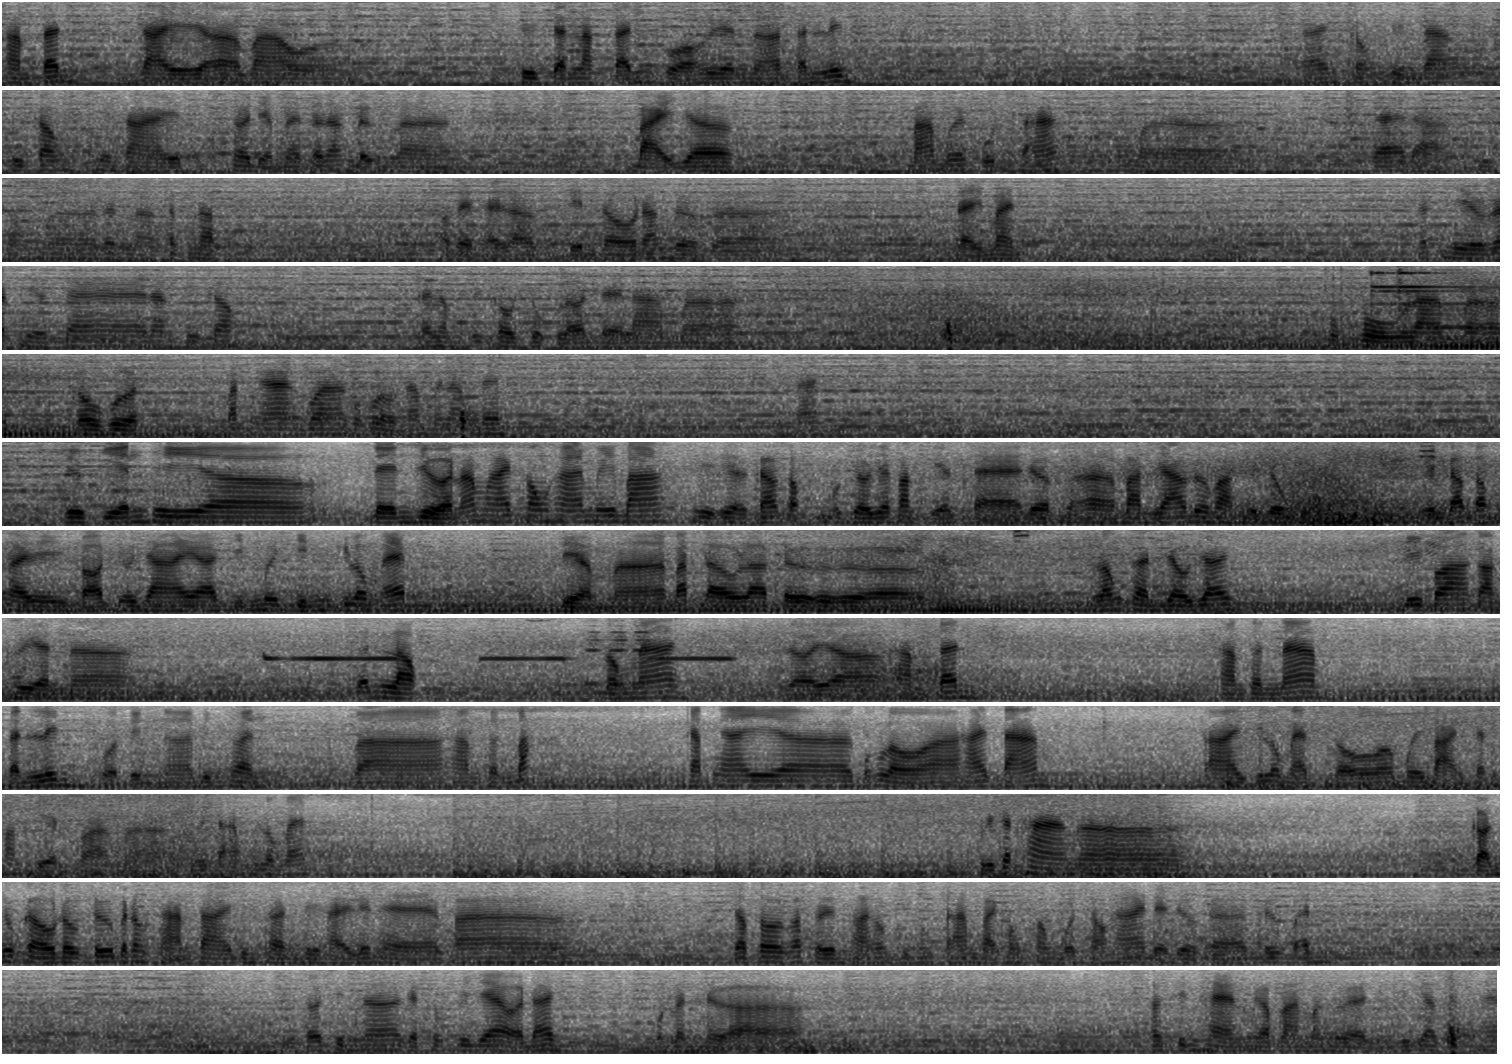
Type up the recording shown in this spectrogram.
Hàm Tân chạy à, vào thị trấn Lạc Tấn của huyện Tấn Linh. Đây, công trình đang thi công. Hiện tại thời điểm này tôi đang đứng là 7 giờ 30 phút sáng, nhưng mà xe đã thi công rất là tấp nập thể thấy là tiến độ đang được ờ, đẩy mạnh. Rất nhiều rất nhiều xe đang thi công. Đây là một cái cầu trục lớn để làm ờ, phục vụ làm ờ, cầu vượt bắt ngang qua quốc lộ 55 đây đây. Dự kiến thì uh, đến giữa năm 2023 thì cao tốc một chiều dây Phan Thiết sẽ được à, bàn giao đưa vào sử dụng. Tuyến cao tốc này thì có chiều dài à, 99 km điểm à, bắt đầu là từ Long Thành dầu dây, đi qua các huyện Tân Lộc, Đồng Nai, rồi Hàm Tân, Hàm Thuận Nam, Tấn Linh của tỉnh Bình Thuận và Hàm Thuận Bắc cách ngay ờ, quốc lộ ờ, 28 tại km số 17 cách Phan Thiết khoảng ờ, 18 km. Quý khách hàng có nhu cầu đầu tư bất động sản tại Bình Thuận thì hãy liên hệ qua, cho tôi qua số điện thoại 0908 700 462 để được tư vấn. Thì tôi xin kết thúc video ở đây. Một lần nữa. ตัดสินแทนกับร้านบางเอืออย่างที่ยากแท้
